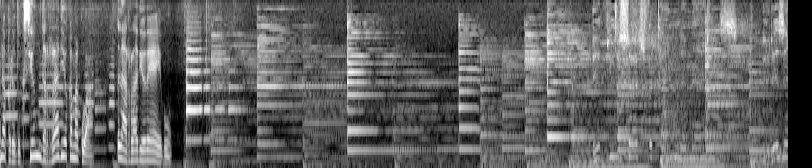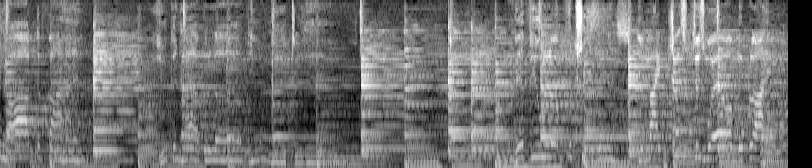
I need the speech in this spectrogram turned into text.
Una producción de Radio Camacua, la radio de EBU. If you search for tenderness, it isn't hard as well be blind.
